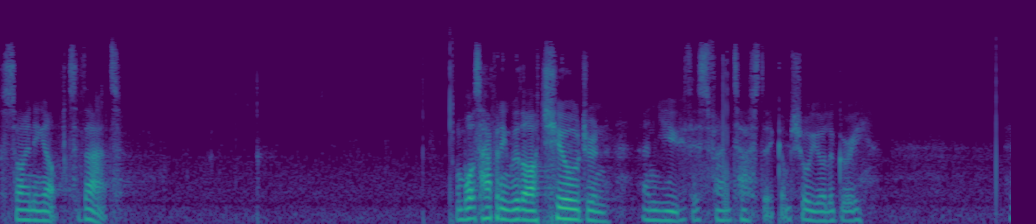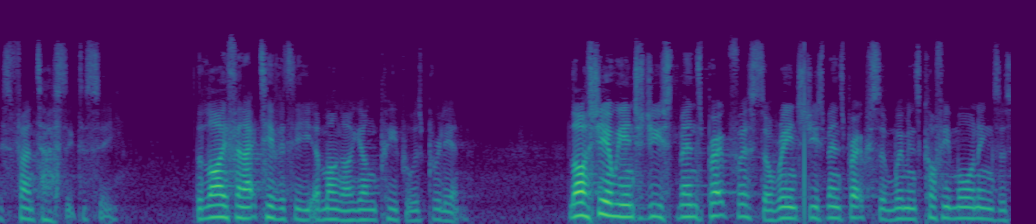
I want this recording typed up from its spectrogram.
signing up to that? And what's happening with our children and youth is fantastic. I'm sure you'll agree. It's fantastic to see. The life and activity among our young people is brilliant. Last year, we introduced men's breakfast, or reintroduced men's breakfast and women's coffee mornings, as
